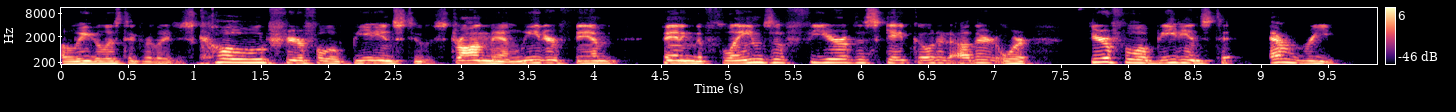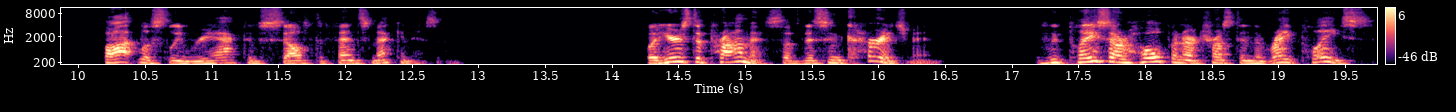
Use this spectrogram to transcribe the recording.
a legalistic religious code, fearful obedience to a strongman leader, fam- fanning the flames of fear of the scapegoated other, or fearful obedience to every thoughtlessly reactive self defense mechanism. But here's the promise of this encouragement. If we place our hope and our trust in the right place,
